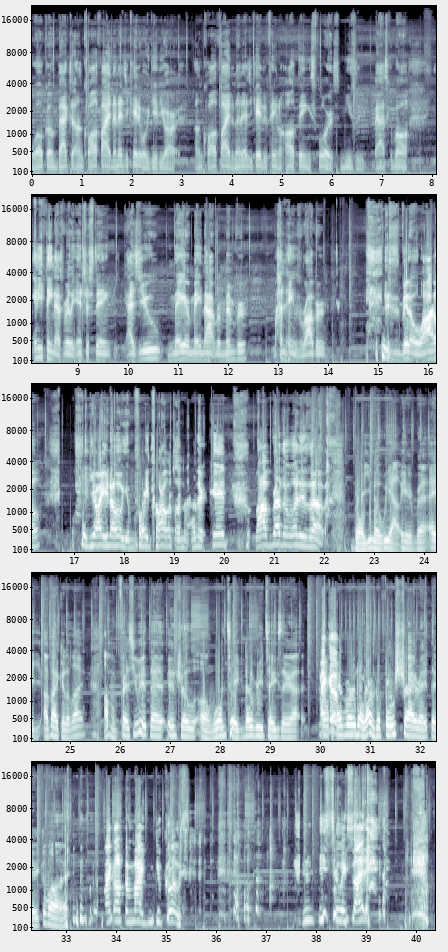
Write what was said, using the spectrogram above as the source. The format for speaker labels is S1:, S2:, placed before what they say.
S1: Welcome back to Unqualified and Uneducated, where we give you our unqualified and uneducated opinion on all things sports, music, basketball, anything that's really interesting. As you may or may not remember, my name's Robert. this has been a while. And you already know your boy Carl's on the other end. My brother, what is up?
S2: Bro, you know we out here, bro. Hey, I'm not gonna lie. I'm impressed. You hit that intro on um, one take, no retakes there. I, I, I know that was the first try right there. Come on.
S1: Back off the mic. You too close. He's too excited.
